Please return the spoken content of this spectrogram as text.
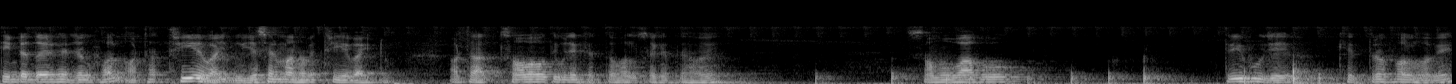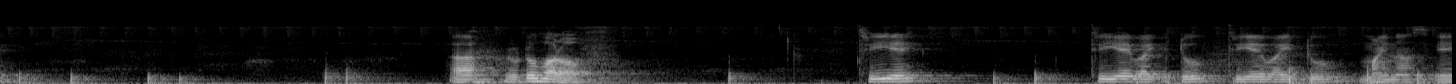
তিনটে দৈর্ঘ্যের যোগফল, অর্থাৎ থ্রি এ বাই দুই এসের মান হবে থ্রি এ বাই টু অর্থাৎ সমবাহু ত্রিভুজের ক্ষেত্রফল সেক্ষেত্রে হবে সমবাহু ত্রিভুজের ক্ষেত্রফল হবে root over of three A three A by two three A by two minus A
